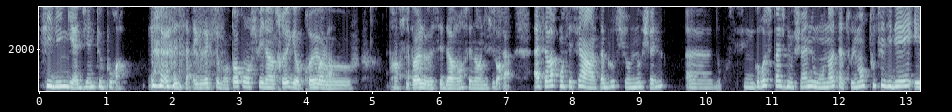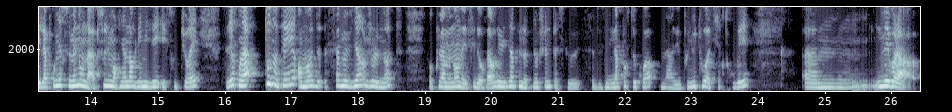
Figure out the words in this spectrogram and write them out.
feeling et advienne que pourra. c'est ça, exactement. Tant qu'on suit l'intrigue, après, Voilà. euh, principal, euh, c'est d'avancer dans C'est l'histoire. ça. À savoir qu'on s'est fait un tableau sur Notion. Euh, donc fait une grosse page Notion où on note absolument toutes les idées. Et la première semaine, on n'a absolument rien organisé et structuré. C'est-à-dire qu'on a tout noté en mode ça me vient, je le note. Donc là maintenant, on a essayé de réorganiser un peu notre Notion parce que ça devenait n'importe quoi. On n'arrivait plus du tout à s'y retrouver. Euh, mais voilà,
